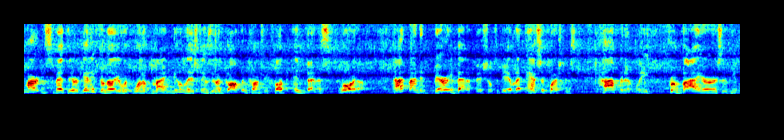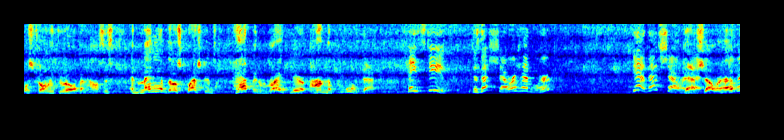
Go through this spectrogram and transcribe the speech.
Martin Smith here, getting familiar with one of my new listings in a golf and country club in Venice, Florida. Now, I find it very beneficial to be able to answer questions confidently from buyers and people strolling through open houses, and many of those questions happen right here on the pool deck. Hey, Steve, does that shower head work? Yeah, that shower That head. shower head? Over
